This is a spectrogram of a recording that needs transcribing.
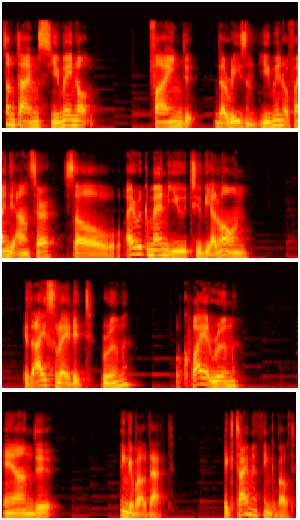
sometimes you may not find the reason, you may not find the answer, so I recommend you to be alone is isolated room, a quiet room, and think about that. Take time and think about.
